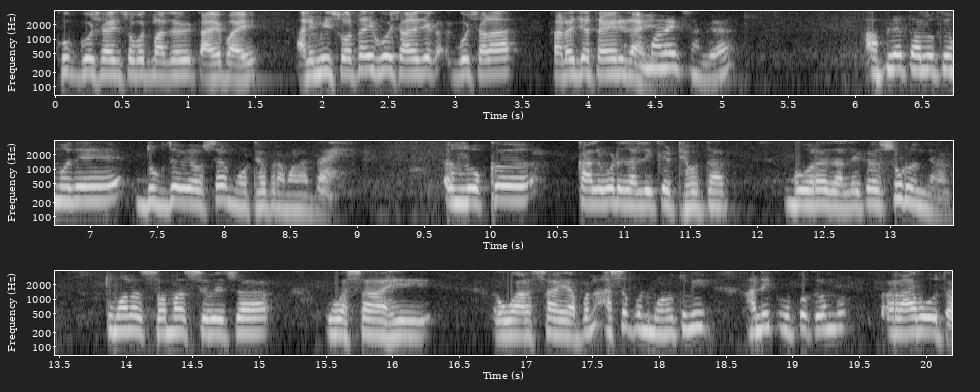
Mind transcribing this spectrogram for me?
खूप गोशाळेसोबत माझं टायप आहे. आणि मी स्वतःही गोशाळेच्या गोशाळा काढायच्या तयारीत आहे मला एक सांगा. आपल्या तालुक्यामध्ये दुग्ध व्यवसाय मोठ्या प्रमाणात आहे. लोक कालवड झाली की ठेवतात गोरा झाले की सोडून देणार. तुम्हाला समाजसेवेचा वसा आहे वारसा आहे आपण असं पण म्हणू. तुम्ही अनेक उपक्रम राबवता.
